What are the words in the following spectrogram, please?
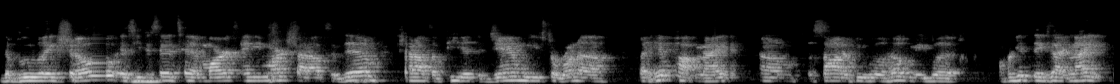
the Blue Lake Show, as he just said, Ted Marks, Amy Marks, shout out to them. Shout out to Pete at the Jam. We used to run a, a hip hop night. Um, Asad, if you will, help me, but I forget the exact night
